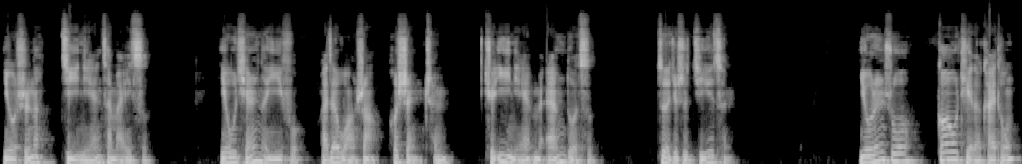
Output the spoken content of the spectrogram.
有时呢几年才买一次。有钱人的衣服买在网上和省城，却一年买 N 多次，这就是阶层。有人说高铁的开通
